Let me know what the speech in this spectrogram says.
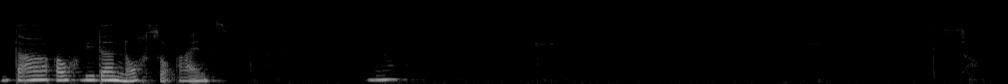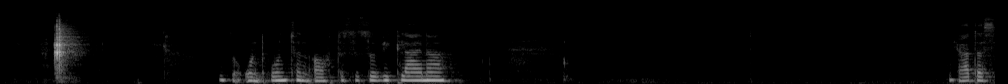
da auch wieder noch so eins. Ja. So, und unten auch, das ist so wie kleine, ja, das,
